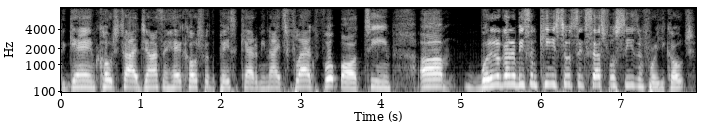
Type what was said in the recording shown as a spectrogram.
The game, Coach Ty Johnson, head coach for the Pace Academy Knights flag football team. Um, what are going to be some keys to a successful season for you, Coach?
